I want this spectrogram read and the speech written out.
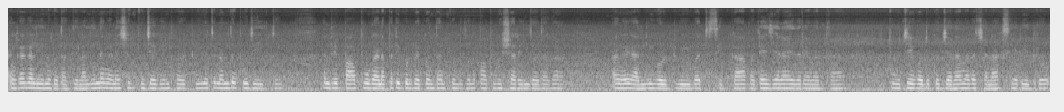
ಹಂಗಾಗಿ ಅಲ್ಲಿ ಏನೂ ಗೊತ್ತಾಗ್ತಿಲ್ಲ. ಅಲ್ಲಿಂದ ಗಣೇಶನ ಪೂಜೆಗೆ ಅಂತ ಹೊರಟ್ವಿ. ಇವತ್ತು ನಮ್ಮದು ಪೂಜೆ ಇತ್ತು. ಅಂದರೆ ಪಾಪು ಗಣಪತಿ ಕೊಡಬೇಕು ಅಂತ ಅಂದ್ಕೊಂಡಿದ್ದೆಲ್ಲ ಪಾಪು ಹುಷಾರಿಲ್ಲದೆ ಹೋದಾಗ ಹಾಗಾಗಿ ಅಲ್ಲಿಗೆ ಹೊರಟ್ವಿ. ಇವತ್ತು ಸಿಕ್ಕಾಪಟ್ಟೆ ಜನ ಇದ್ದಾರೆ ಮಾತ್ರ. ಪೂಜೆಗೆ ಅದಕ್ಕೂ ಜನ ಮಾತ್ರ ಚೆನ್ನಾಗಿ ಸೇರಿದರು.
